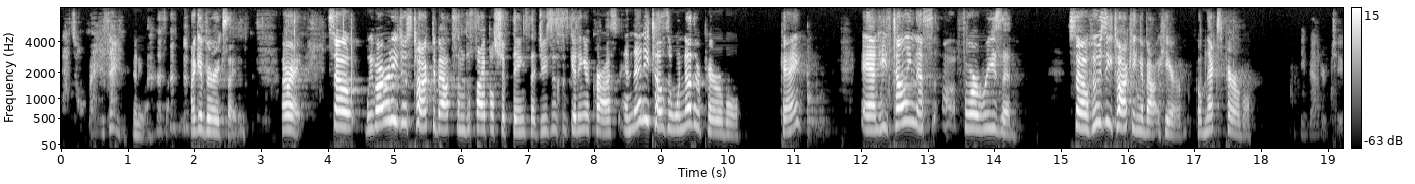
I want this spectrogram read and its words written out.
that's amazing. Anyway, so I get very excited. All right. So we've already just talked about some discipleship things that Jesus is getting across, and then he tells another parable. Okay? And he's telling this uh, for a reason. So who's he talking about here? The next parable. I think that or two.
